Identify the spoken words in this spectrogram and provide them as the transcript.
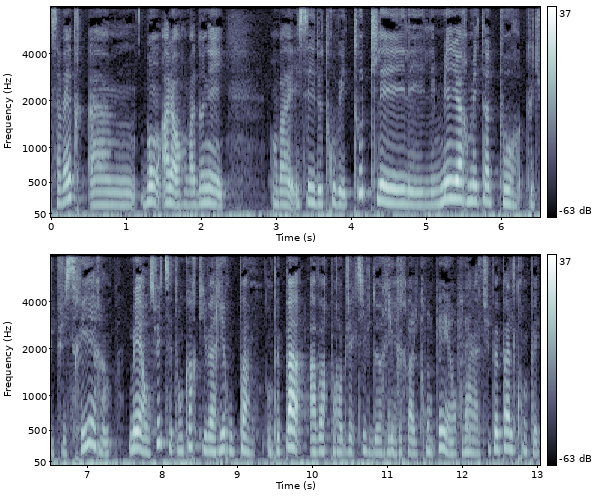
ça va être bon. Alors on va donner on va essayer de trouver toutes les, meilleures méthodes pour que tu puisses rire, mais ensuite c'est ton corps qui va rire ou pas. On ne peut pas avoir pour objectif de rire. Tu peux pas le tromper en fait. Voilà, tu peux pas le tromper.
